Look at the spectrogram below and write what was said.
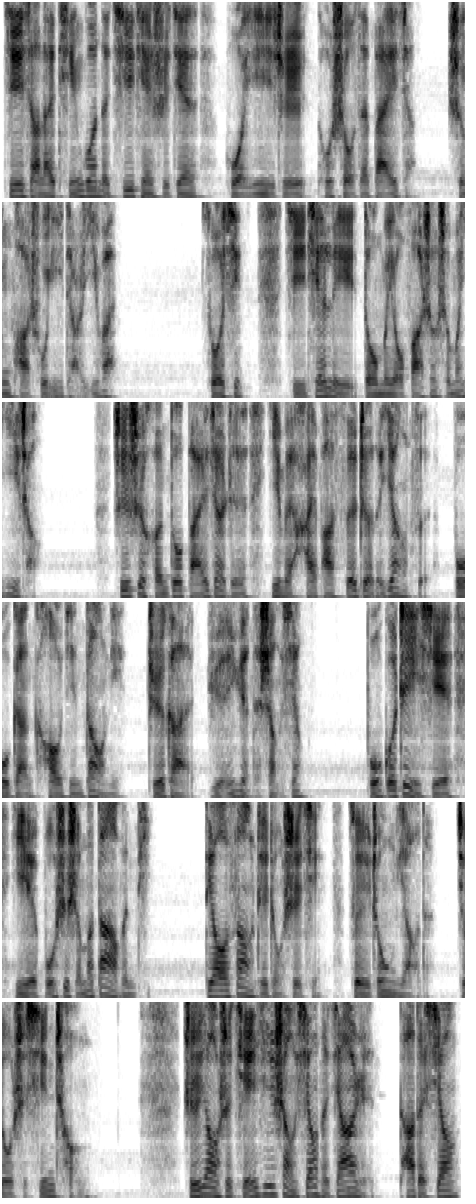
接下来停棺的七天时间，我一直都守在白家，生怕出一点意外。所幸几天里都没有发生什么异常。只是很多白家人因为害怕死者的样子，不敢靠近悼念，只敢远远的上香。不过这些也不是什么大问题。吊丧这种事情，最重要的就是心诚。只要是潜心上香的家人，他的香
